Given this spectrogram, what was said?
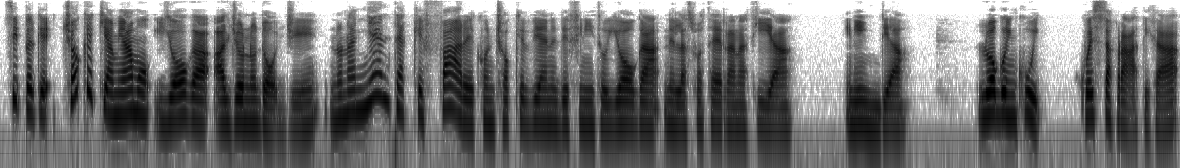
Sì, perché ciò che chiamiamo yoga al giorno d'oggi non ha niente a che fare con ciò che viene definito yoga nella sua terra natia, in India, luogo in cui questa pratica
